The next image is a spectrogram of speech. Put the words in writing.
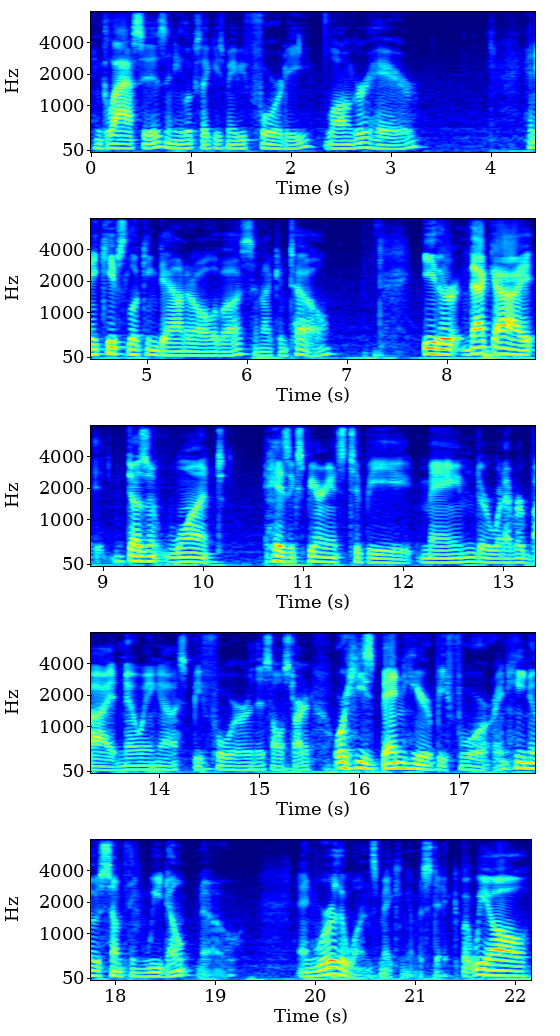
and glasses, and he looks like he's maybe 40, longer hair. And he keeps looking down at all of us, and I can tell. Either that guy doesn't want his experience to be maimed or whatever by knowing us before this all started, or he's been here before and he knows something we don't know, and we're the ones making a mistake. But we all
